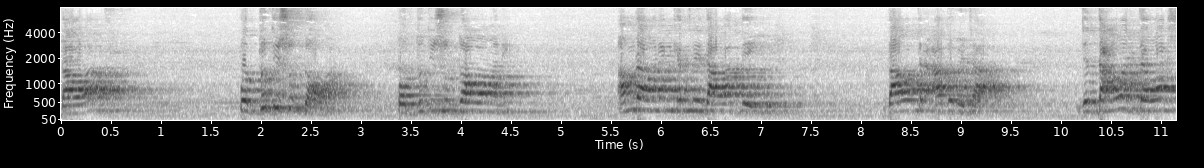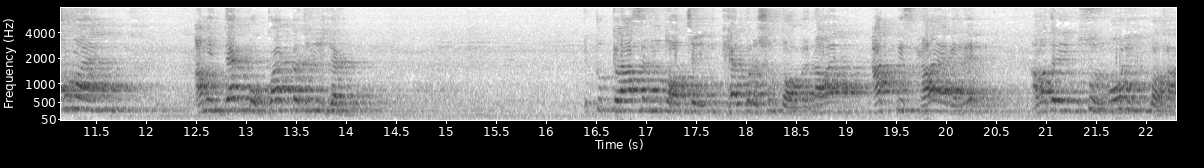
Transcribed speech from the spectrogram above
দাওয়াত, পদ্ধতি শুদ্ধ হওয়া। পদ্ধতি শুদ্ধ হওয়া মানে আমরা অনেক ক্ষেত্রে দাওয়াত দেই। দাওয়াতের আদব এটা যে দাওয়াত দেওয়ার সময় আমি দেখব, কয়েকটা জিনিস দেখব। একটু ক্লাসের মতো হচ্ছে, একটু খেয়াল করে শুনতে হবে। না হয় আট পিস হারায় গেলে আমাদের এই উসুল মৌলিক কথা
